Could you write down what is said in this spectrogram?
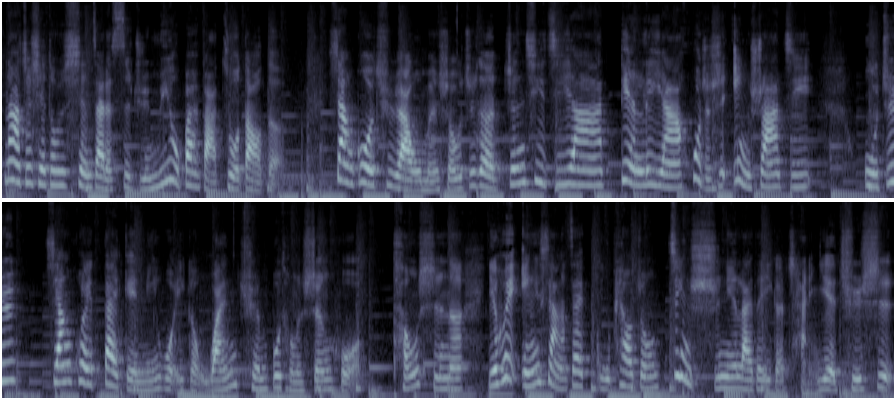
那这些都是现在的四 G 没有办法做到的。像过去啊，我们熟知的蒸汽机啊、电力啊，或者是印刷机，五 G 将会带给你我一个完全不同的生活，同时呢，也会影响在股票中近十年来的一个产业趋势。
